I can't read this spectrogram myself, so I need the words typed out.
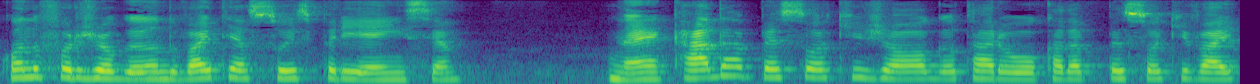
quando for jogando, vai ter a sua experiência né? Cada pessoa que joga o tarô, cada pessoa que vai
